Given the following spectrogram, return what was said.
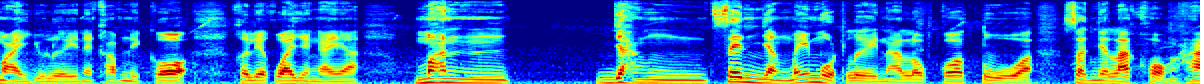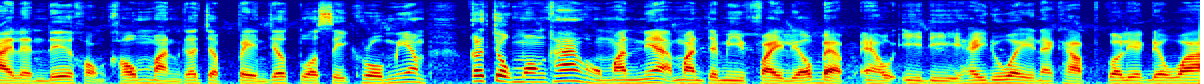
หม่ ๆ อยู่เลยนะครับนี่ก็เขาเรียกว่ายังไงอะมัน ยังเส้นยังไม่หมดเลยนะ แล้วก็ตัวสัญลักษณ์ของ Highlander ของเขามันก็จะเป็นเจ้าตัวสีโครเมียม กระจกมองข้างของมันเนี่ย มันจะมีไฟเลี้ยวแบบ LED ให้ด้วยนะครับ ก็เรียกได้ว่า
